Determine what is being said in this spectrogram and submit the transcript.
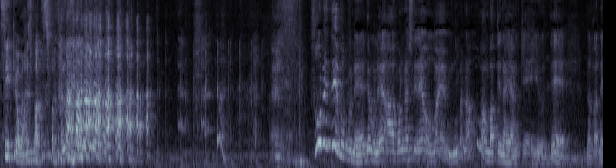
説教が始まってしまったんですよ。それで僕ねでもねああこんなしてねお前今何も頑張ってないやんけ言うて、なんかね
